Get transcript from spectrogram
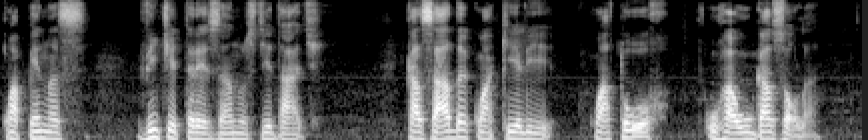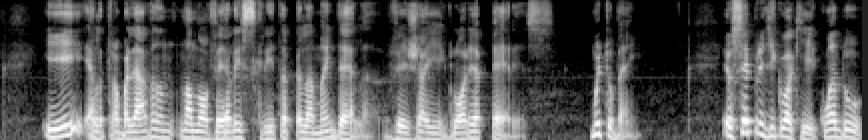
com apenas 23 anos de idade, casada com aquele com ator o Raul Gazola. E ela trabalhava na novela escrita pela mãe dela, veja aí, Glória Pérez. Muito bem. Eu sempre digo aqui, quando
